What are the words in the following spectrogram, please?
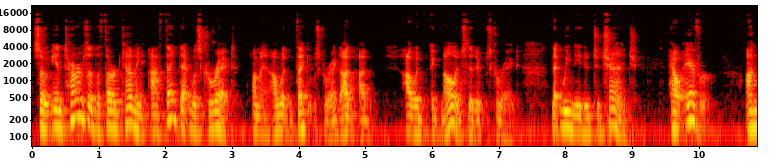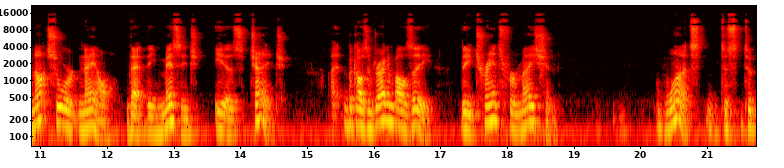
so in terms of the third coming, I think that was correct. I mean, I wouldn't think it was correct. I, I, I would acknowledge that it was correct, that we needed to change. However, I'm not sure now that the message is change. Uh, because in Dragon Ball Z, the transformation once to, to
